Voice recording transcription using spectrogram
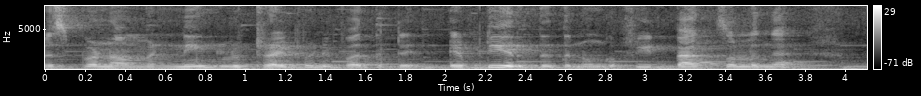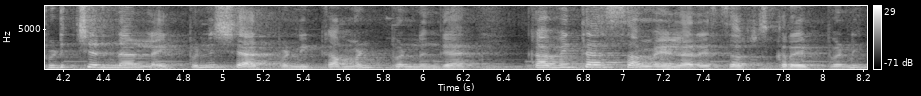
மிஸ் பண்ணாமல் நீங்களும் ட்ரை பண்ணி பார்த்துட்டு எப்படி இருந்ததுன்னு உங்கள் ஃபீட்பேக் சொல்லுங்கள் பிடிச்சிருந்தா லைக் பண்ணி ஷேர் பண்ணி கமெண்ட் பண்ணுங்கள் கவிதா சமையலரை சப்ஸ்கிரைப் பண்ணி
